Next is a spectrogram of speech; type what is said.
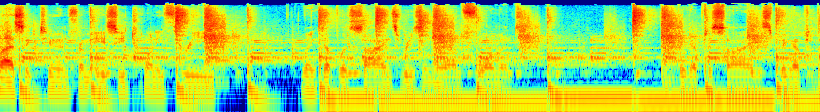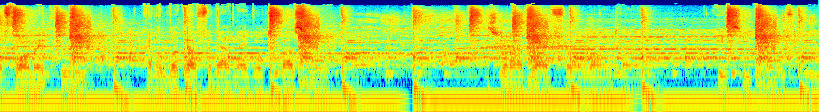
Classic tune from AC23, linked up with Signs recently on Formant. Big up to Signs, big up to the Formant crew. Gotta look out for that label, trust me. It's one I've loved for a long time. AC23.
